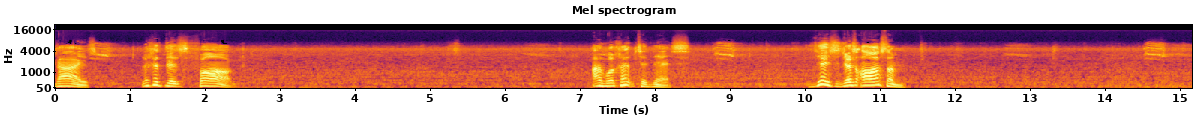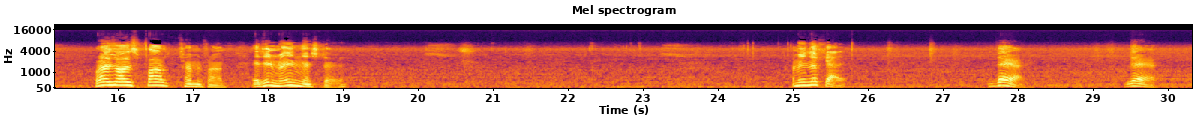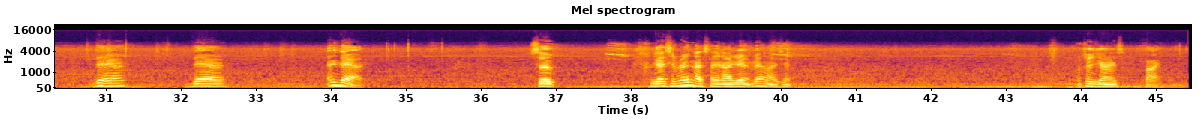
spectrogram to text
Guys, look at this fog. I woke up to this. This is just awesome. Where's all this fog coming from? It didn't rain yesterday. I mean, look at it. There. There. There. There. And there. So, I guess it rained last night and I didn't realize it. Okay guys, bye.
